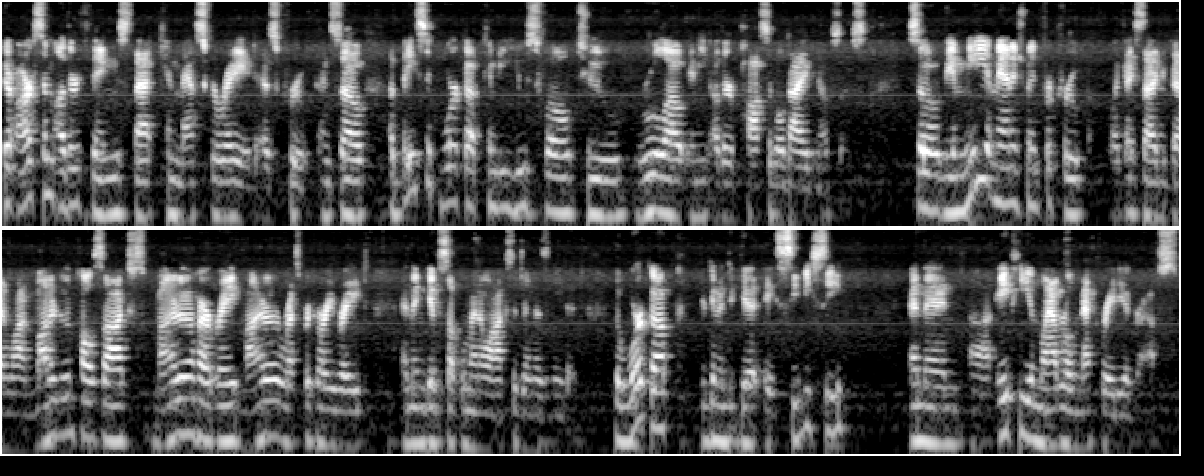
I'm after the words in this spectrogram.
there are some other things that can masquerade as croup. And so a basic workup can be useful to rule out any other possible diagnosis. So the immediate management for croup, like I said, you're going to want to monitor the pulse ox, monitor the heart rate, monitor the respiratory rate, and then give supplemental oxygen as needed. The workup, you're going to get a CBC, and then uh, AP and lateral neck radiographs.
